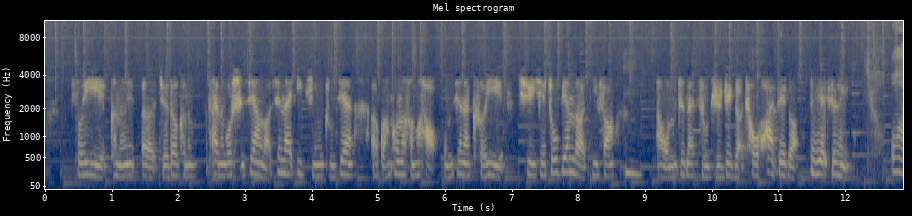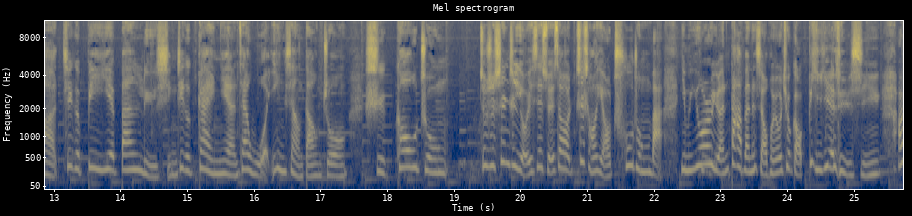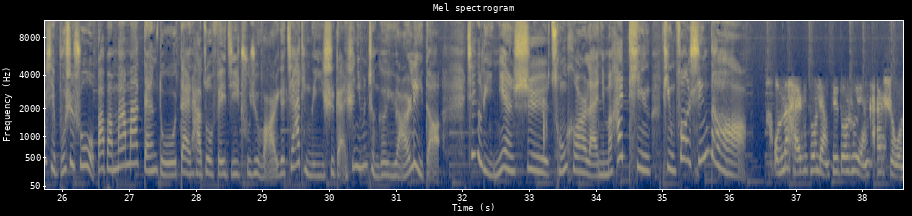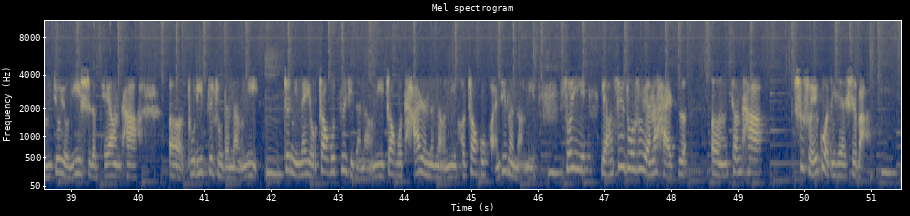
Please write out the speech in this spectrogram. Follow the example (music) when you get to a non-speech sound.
所以可能呃觉得可能不太能够实现了。现在疫情逐渐呃管控的很好，我们现在可以去一些周边的地方，嗯，啊，我们正在组织这个筹划这个毕业之旅。哇，这个毕业班旅行这个概念，在我印象当中是高中。就是甚至有一些学校至少也要初中吧，你们幼儿园大班的小朋友就搞毕业旅行，而且不是说我爸爸妈妈单独带他坐飞机出去玩一个家庭的仪式感，是你们整个园里的这个理念是从何而来？你们还挺挺放心的。我们的孩子从两岁多入园开始，我们就有意识的培养他，呃，独立自主的能力。嗯，这里面有照顾自己的能力、照顾他人的能力和照顾环境的能力。嗯，所以两岁多入园的孩子。嗯，像他吃水果这件事吧，嗯，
